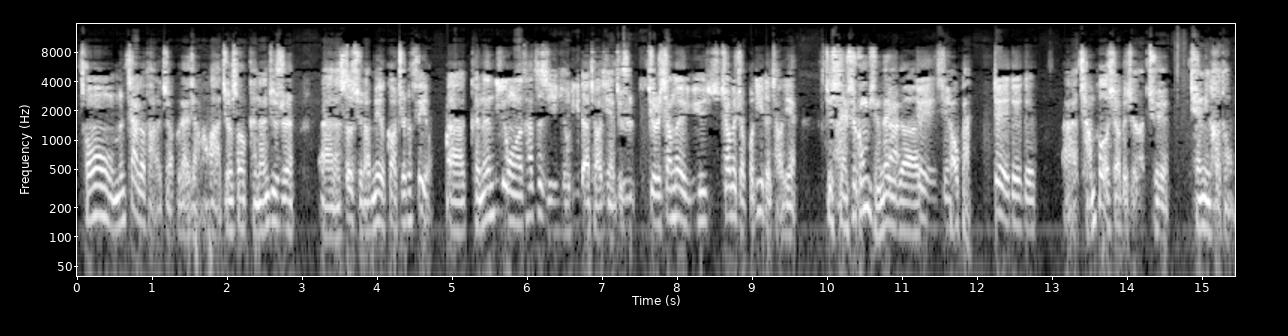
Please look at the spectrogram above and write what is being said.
从我们价格法的角度来讲的话，就是说可能就是呃收取了没有告知的费用，呃可能利用了他自己有利的条件，就是就是相对于消费者不利的条件，就显示公平的一个条款。对对对，啊强迫消费者去签订合同，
